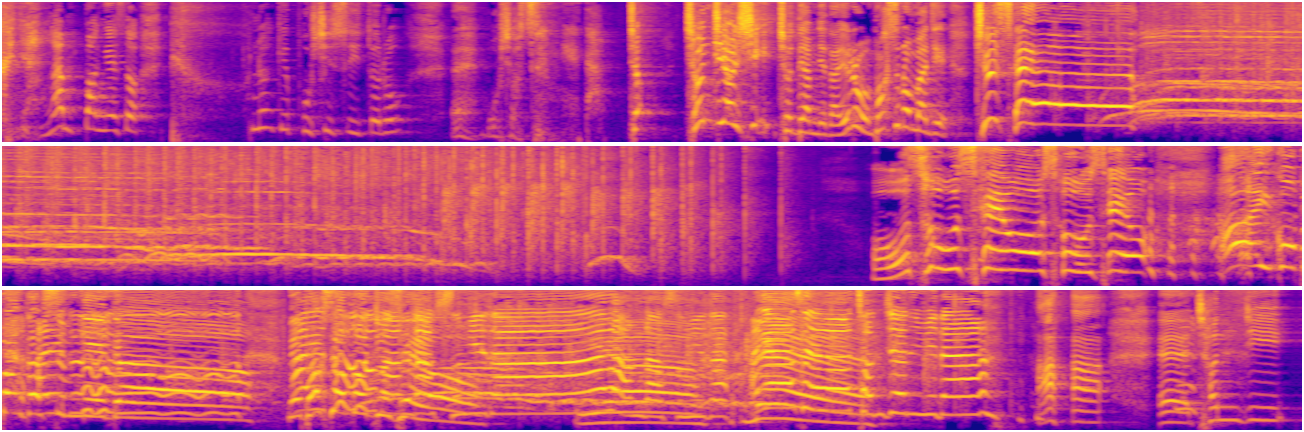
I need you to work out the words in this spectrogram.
그냥 안방에서 편하게 보실 수 있도록 에, 모셨습니다. 자, 전지현 씨 초대합니다. 여러분 박수로 맞이 주세요. 어서 오세요, 어서 오세요. 아이고 반갑습니다. 네, 박수 아이고, 한번 주세요. 반갑습니다. 이야. 반갑습니다. 네. 안녕하세요. 전지현입니다. 아하, 에, 전지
